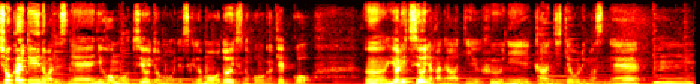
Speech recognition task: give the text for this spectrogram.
紹介というのはですね日本も強いと思うんですけどもドイツの方が結構、うん、より強いのかなっていうふうに感じておりますね。うん。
